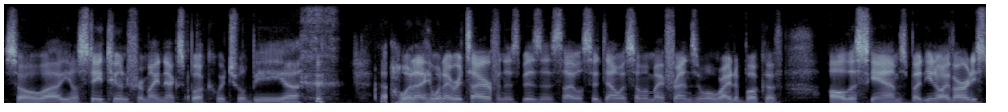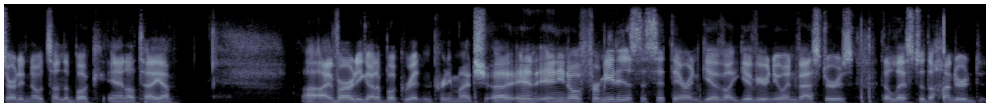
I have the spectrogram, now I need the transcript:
So uh, you know, stay tuned for my next book, which will be uh, when I when I retire from this business. I will sit down with some of my friends and we'll write a book of all the scams. But you know, I've already started notes on the book, and I'll tell you, uh, I've already got a book written pretty much. Uh, and and you know, for me to just to sit there and give uh, give your new investors the list of the hundred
